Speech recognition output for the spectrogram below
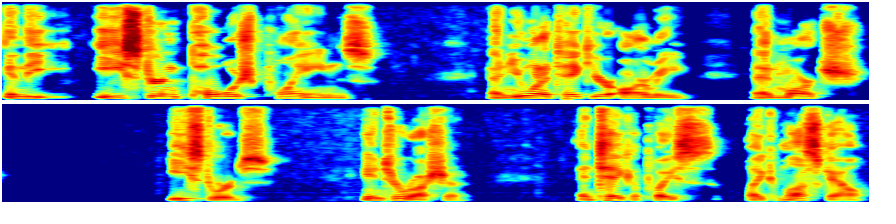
in the eastern Polish plains and you want to take your army and march eastwards into Russia and take a place like Moscow,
